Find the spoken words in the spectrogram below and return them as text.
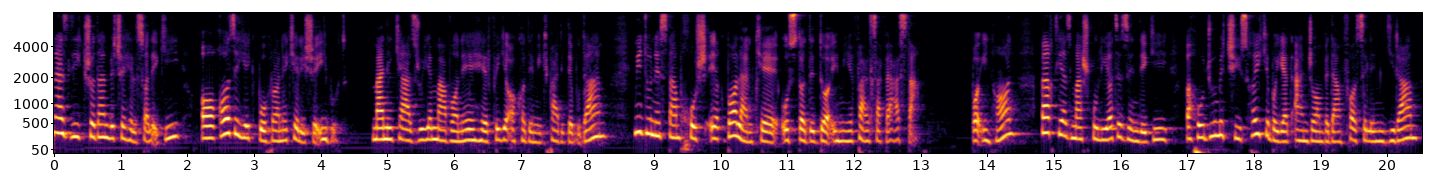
نزدیک شدن به چهل سالگی آغاز یک بحران کلیشه ای بود. منی که از روی موانع حرفه آکادمیک پریده بودم می‌دونستم خوش اقبالم که استاد دائمی فلسفه هستم. با این حال وقتی از مشغولیات زندگی و حجوم چیزهایی که باید انجام بدم فاصله می‌گیرم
